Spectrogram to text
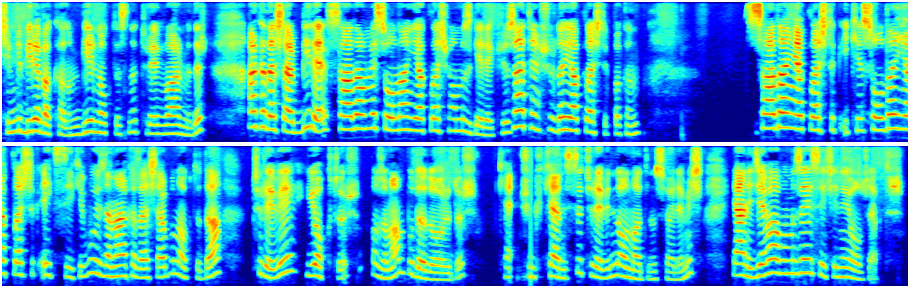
Şimdi 1'e bakalım. 1 noktasında türev var mıdır? Arkadaşlar 1'e sağdan ve soldan yaklaşmamız gerekiyor. Zaten şurada yaklaştık bakın. Sağdan yaklaştık 2, soldan yaklaştık eksi 2. Bu yüzden arkadaşlar bu noktada türevi yoktur. O zaman bu da doğrudur. Çünkü kendisi türevinin olmadığını söylemiş. Yani cevabımız E seçeneği olacaktır.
